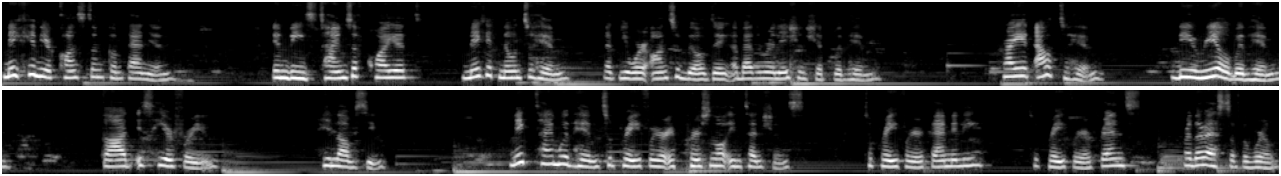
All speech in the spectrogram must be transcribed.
Make Him your constant companion in these times of quiet, make it known to Him that you are on to building a better relationship with Him. Cry it out to Him. Be real with Him. God is here for you. He loves you. Make time with Him to pray for your personal intentions, to pray for your family, to pray for your friends, for the rest of the world.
